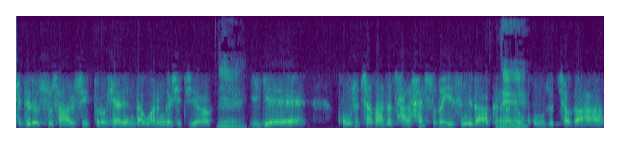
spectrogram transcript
제대로 수사할 수 있도록 해야 된다고 하는 것이지요. 네. 이게 공수처 가서 잘 할 수도 있습니다. 그러나 네. 그 공수처가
